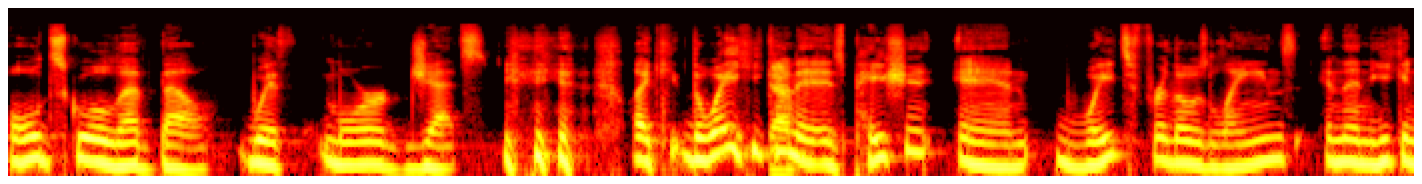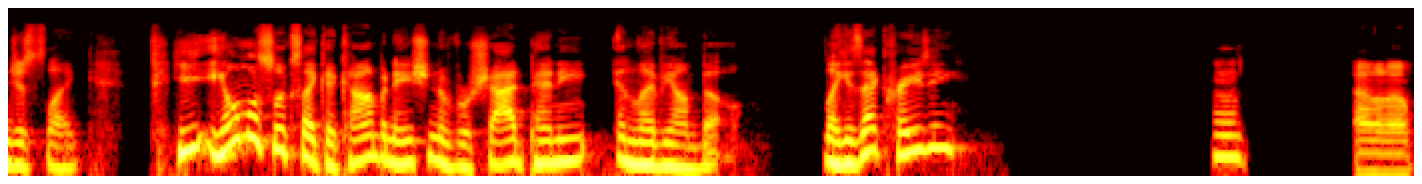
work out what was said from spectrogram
old school Lev Bell. with more jets. like the way he kind of yeah. is patient and waits for those lanes, and then he can just like he he almost looks like a combination of Rashad Penny and Le'Veon Bell. Like, is that crazy? Hmm. I don't know.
